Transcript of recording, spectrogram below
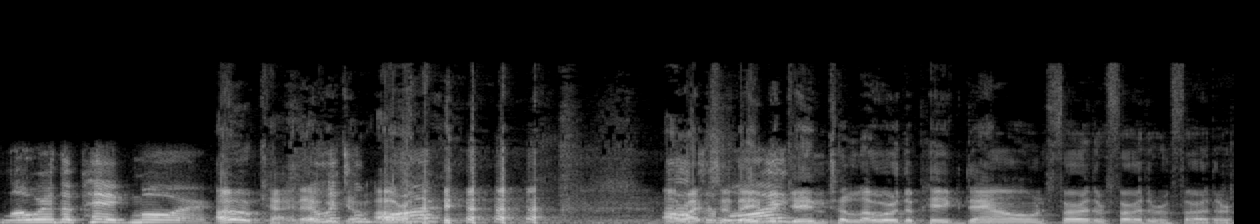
Lower the pig more. Okay, there A we little go. All more. right. All right, That's a so boy. they begin to lower the pig down further, further, and further,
